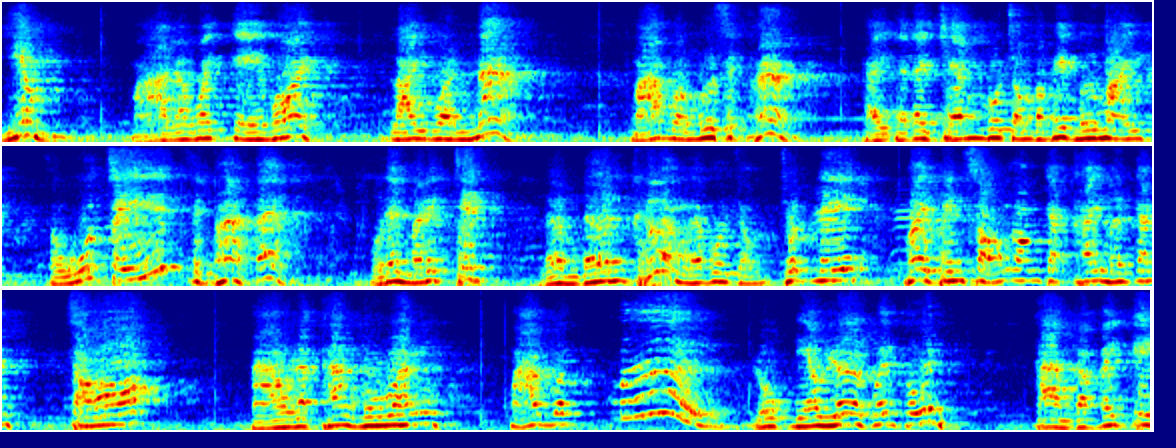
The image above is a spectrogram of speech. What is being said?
เยี่ยม มาแล้วไว้เก๋บอยลายวันหน้าหมาบวงมือสิบห้าใครจะได้แชมป์ผู้ชมประเภทมือใหม่ สูสีสิบห้าแต้มผู้เล่นหมายเลขเจ็ดเริ่มเดินเครื่องแล้วผู้ชมชุดนี้ไม่เป็นสองรองจากใครเหมือนกันสองเอาละข้างบวงหมาบวงมือลูกเดียวเลิกไว้ปูนข้ามกับไปกี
